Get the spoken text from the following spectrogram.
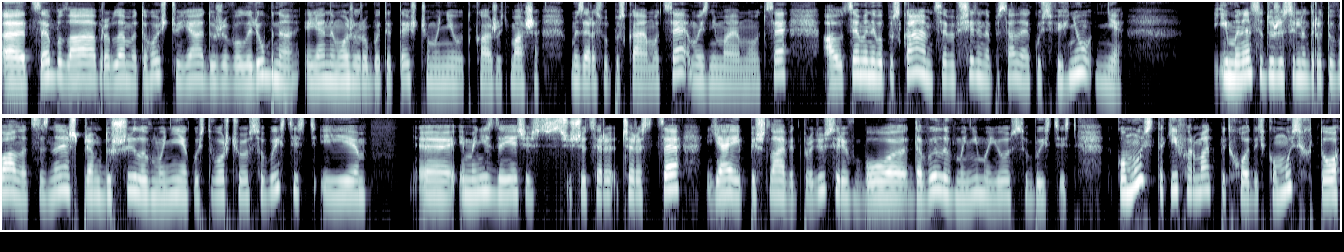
е, це була проблема того, що я дуже волелюбна, і я не можу робити те, що мені от кажуть, Маша, ми зараз випускаємо це, ми знімаємо це, а оце ми не випускаємо, це взагалі ти написала якусь фігню. Ні. І мене це дуже сильно дратувало. Це, знаєш, прям душило в мені якусь творчу особистість, і, і мені здається, що це, через це я і пішла від продюсерів, бо давили в мені мою особистість. Комусь такий формат підходить, комусь, хто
